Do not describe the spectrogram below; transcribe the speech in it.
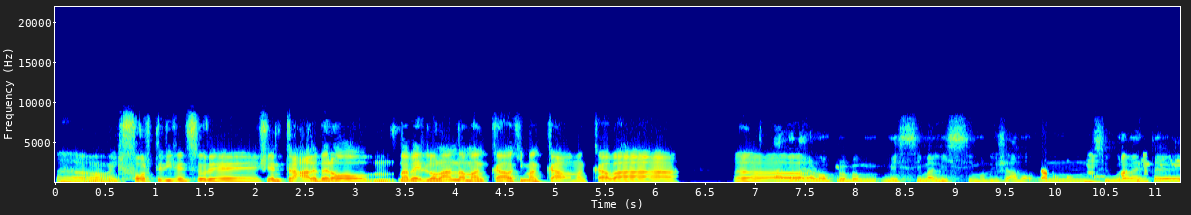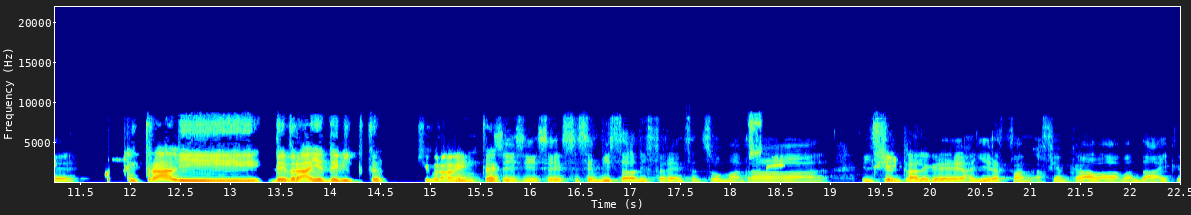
eh, il forte difensore centrale, però vabbè, l'Olanda mancava, chi mancava? Mancava Ah, eh, erano proprio messi malissimo, diciamo. no, Mm, no, sicuramente, centrali De Vrij e De Ligt, mm, sicuramente. sì, sì, se, se si è vista la differenza insomma tra il Sì, centrale che ieri affiancava Van Dijk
